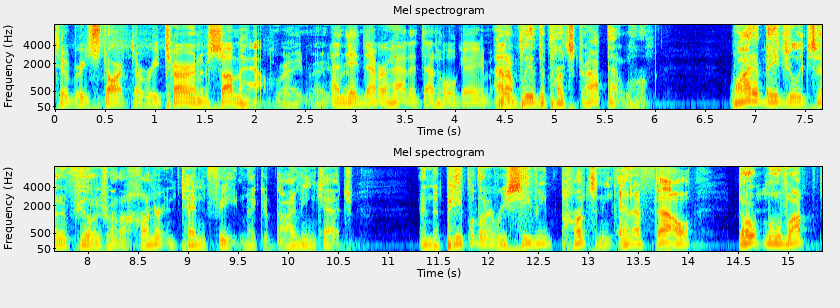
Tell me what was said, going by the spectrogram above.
to restart the return of somehow. Right, right. And right. they never had it that whole game. I don't believe the punts dropped that long. Why do major league center fielders run 110 feet and make a diving catch, and the people that are receiving punts in the NFL don't move up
